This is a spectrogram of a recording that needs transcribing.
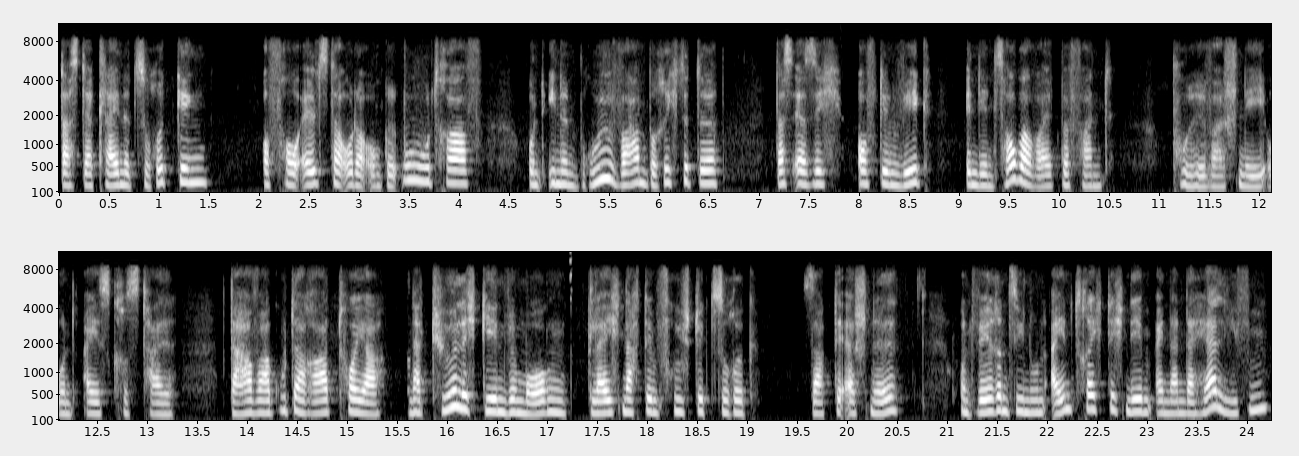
dass der Kleine zurückging, auf Frau Elster oder Onkel Uhu traf und ihnen brühwarm berichtete, dass er sich auf dem Weg in den Zauberwald befand. Pulverschnee und Eiskristall, da war guter Rat teuer. Natürlich gehen wir morgen gleich nach dem Frühstück zurück, sagte er schnell, und während sie nun einträchtig nebeneinander herliefen,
